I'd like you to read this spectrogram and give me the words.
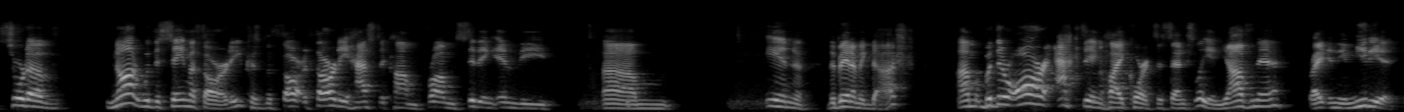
sort of not with the same authority because the thor- authority has to come from sitting in the um, in the Beit Hamikdash. Um, but there are acting high courts essentially in Yavne, right, in the immediate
